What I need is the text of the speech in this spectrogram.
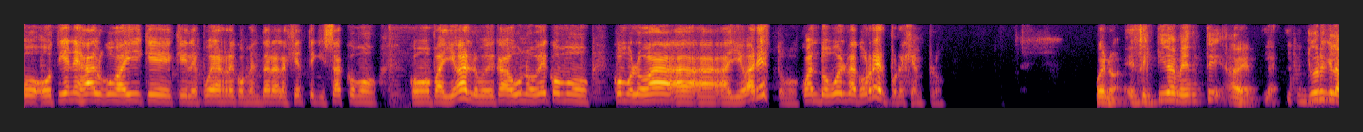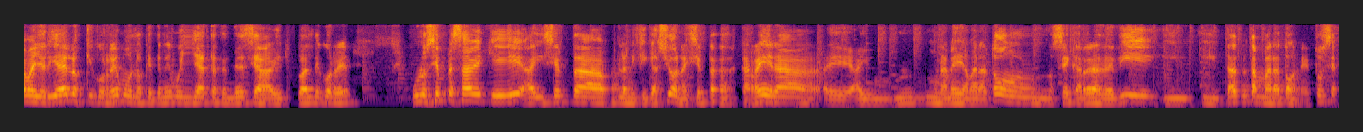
o, tienes algo ahí que, le puedas recomendar a la gente quizás como, como para llevarlo, porque cada uno ve cómo, cómo lo va a, llevar esto, cuando vuelve a correr, por ejemplo. Bueno, efectivamente, a ver, yo creo que la mayoría de los que corremos, los que tenemos ya esta tendencia habitual de correr, uno siempre sabe que hay cierta planificación, hay ciertas carreras, eh, hay una media maratón, no sé, carreras de 10 y, y tantas maratones. Entonces,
